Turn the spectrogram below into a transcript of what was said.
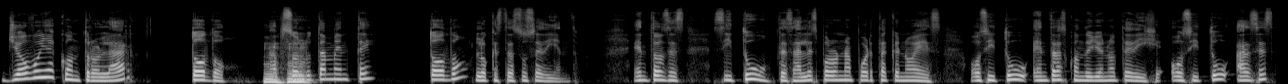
yo voy a controlar todo, absolutamente todo lo que está sucediendo. Entonces, si tú te sales por una puerta que no es, o si tú entras cuando yo no te dije, o si tú haces,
